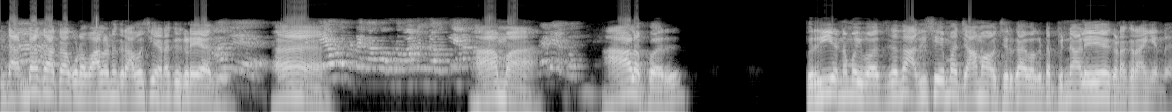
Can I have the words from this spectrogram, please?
இந்த அண்டா காக்கா கூட வாழணுங்கிற அவசியம் எனக்கு கிடையாது. ஆ, கேவலப்பட்ட காக்கா கூட வாழுங்கிற அவசியம் எனக்கு ஆமா. வேலையை பாரு நீ. ஆளை பாரு. பெரிய நம்ம இவ தான் அதிசயமா ஜாமான் வச்சிருக்கா. இவகிட்ட பின்னாலேயே கிடக்குறாங்கன்னு.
